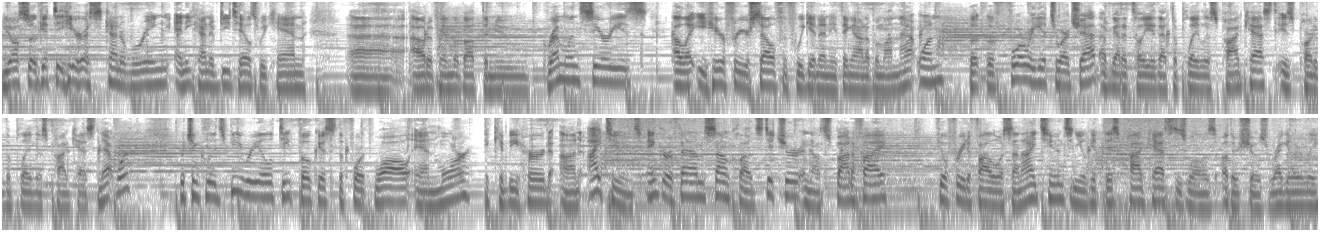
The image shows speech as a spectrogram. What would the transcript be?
You also get to hear us kind of wring any kind of details we can uh, out of him about the new Gremlin series. I'll let you hear for yourself if we get anything out of him on that one. But before we get to our chat, I've got to tell you that the Playlist Podcast is part of the Playlist Podcast Network, which includes Be Real, Deep Focus, The Fourth Wall, and more. It can be heard on iTunes, Anchor FM, SoundCloud, Stitcher, and now Spotify. Feel free to follow us on iTunes, and you'll get this podcast as well as other shows regularly.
